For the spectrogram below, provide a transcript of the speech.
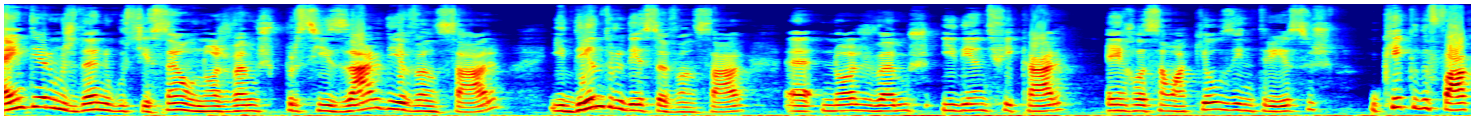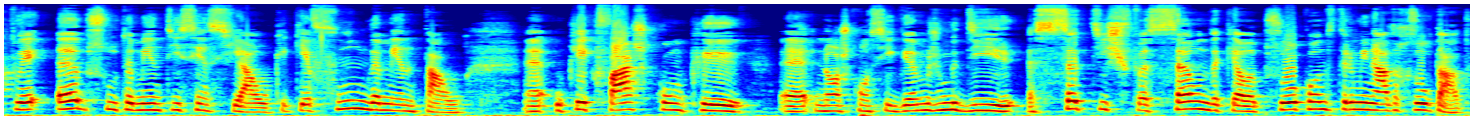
Em termos da negociação, nós vamos precisar de avançar e dentro desse avançar, eh, nós vamos identificar em relação àqueles interesses o que é que de facto é absolutamente essencial, o que é que é fundamental, eh, o que é que faz com que eh, nós consigamos medir a satisfação daquela pessoa com determinado resultado.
